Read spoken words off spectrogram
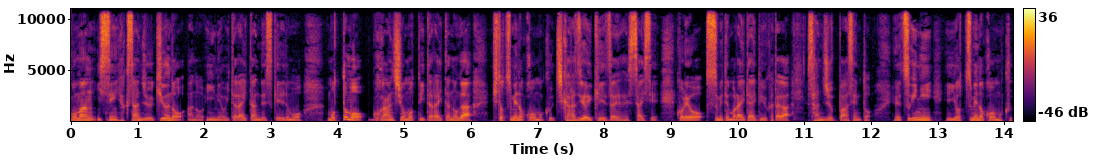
5万1139のあのいいねをいただいたんですけれども最もご関心を持っていただいたのが一つ目の項目力強い経済再生。これを進めてもらいたいという方が30%、え、次に4つ目の項目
